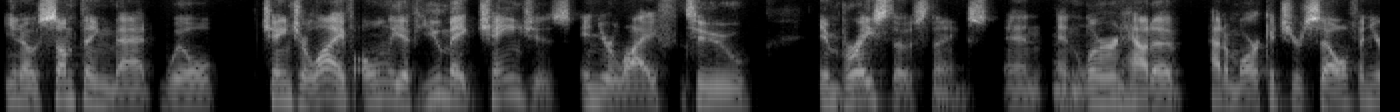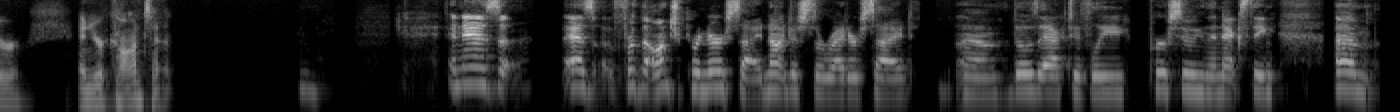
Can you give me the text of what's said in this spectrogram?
you know something that will change your life only if you make changes in your life to embrace those things and and mm-hmm. learn how to how to market yourself and your and your content and as as for the entrepreneur side not just the writer side um, those actively pursuing the next thing um,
